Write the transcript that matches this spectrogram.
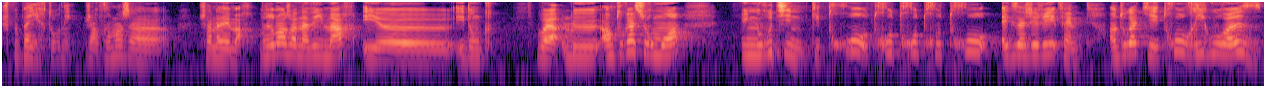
je peux pas y retourner. Genre vraiment j'en avais marre. Vraiment j'en avais eu marre et, euh, donc voilà, en tout cas sur moi, une routine qui est trop trop trop trop trop exagérée, enfin en tout cas qui est trop rigoureuse,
